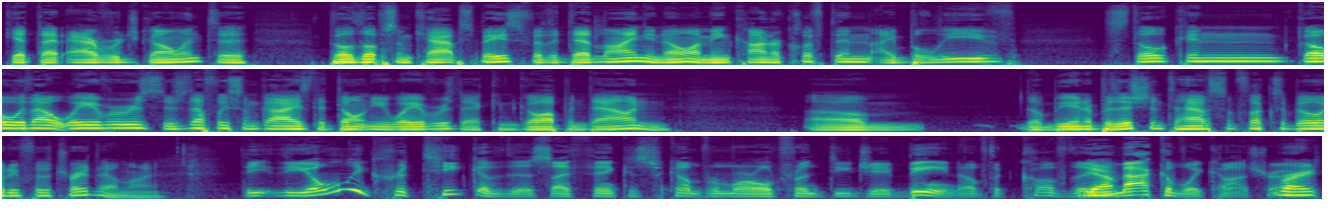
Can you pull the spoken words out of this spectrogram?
get that average going to build up some cap space for the deadline. You know, I mean, Connor Clifton, I believe, still can go without waivers. There's definitely some guys that don't need waivers that can go up and down. And um, they'll be in a position to have some flexibility for the trade deadline. the the only critique of this, I think, has come from our old friend DJ Bean of the of the Yep. McAvoy contract. Right.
